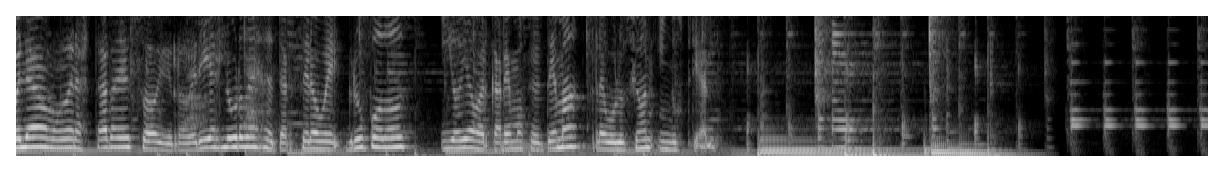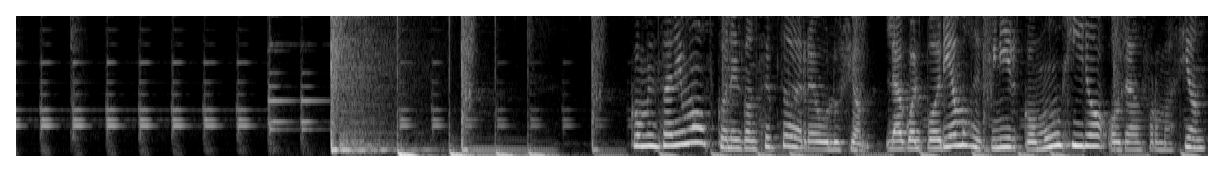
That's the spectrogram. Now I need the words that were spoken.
Hola, muy buenas tardes. Soy Rodríguez Lourdes de Tercero B, Grupo 2, y hoy abarcaremos el tema Revolución Industrial. Comenzaremos con el concepto de revolución, la cual podríamos definir como un giro o transformación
